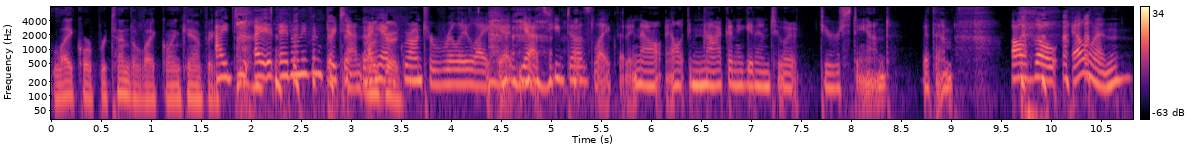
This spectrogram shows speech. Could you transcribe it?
like or pretend to like going camping. I do. I, I don't even pretend. I Oh, have good. grown to really like it. Yes, he does like that. And now I'm not going to get into a deer stand with him. Although Ellen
